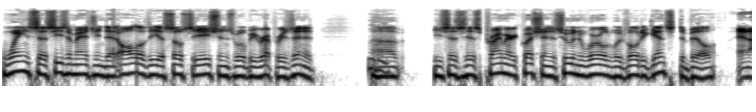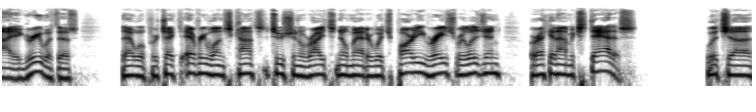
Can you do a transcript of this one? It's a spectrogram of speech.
Wayne says he's imagining that all of the associations will be represented. Uh, he says his primary question is who in the world would vote against the bill, and I agree with this. That will protect everyone's constitutional rights, no matter which party, race, religion, or economic status which uh,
